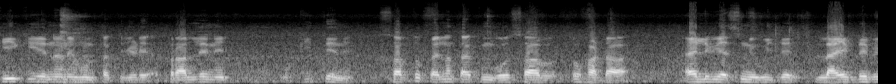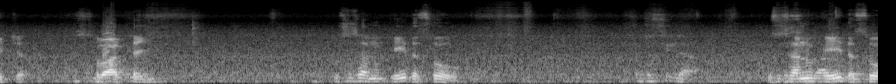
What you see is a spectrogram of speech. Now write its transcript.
ਕੀ ਕੀ ਇਹਨਾਂ ਨੇ ਹੁਣ ਤੱਕ ਜਿਹੜੇ ਉਪਰਾਲੇ ਨੇ, ਉਹ ਕੀਤੇ ਨੇ? ਸਭ ਤੋਂ ਪਹਿਲਾਂ ਤਾਂ ਕੰਬੋਜ ਸਾਹਿਬ, ਤੁਹਾਡਾ ਐਲਵੀਐਸ ਨਿਊਜ਼ ਦੇ ਲਾਈਵ ਦੇ ਵਿੱਚ ਸਵਾਗਤ ਹੈ ਜੀ। ਤੁਸੀਂ ਸਾਨੂੰ ਇਹ ਦੱਸੋ। ਤੁਸੀਂ ਸਾਨੂੰ ਇਹ ਦੱਸੋ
